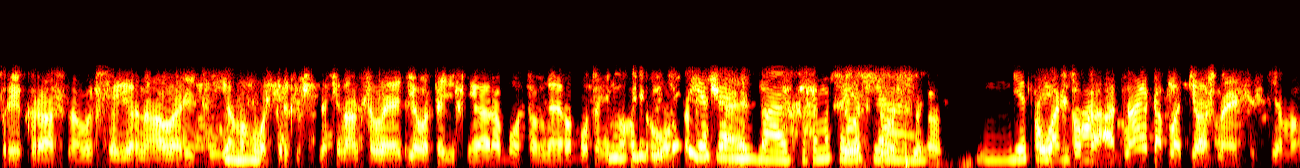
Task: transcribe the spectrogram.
Прекрасно, вы все верно говорите. Я могу вас переключить на финансовое отдел, это их работа. У меня работа Ну, немного в другом переключите, если они знают, потому что Ну, если... всё. м, если у вас только одна эта платежная система?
